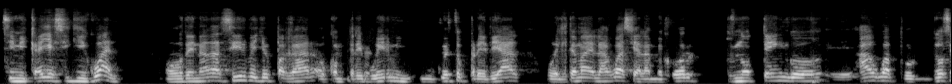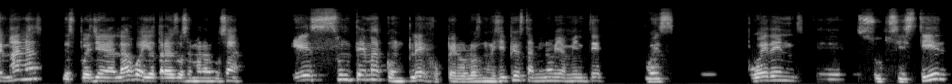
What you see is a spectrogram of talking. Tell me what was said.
si mi calle sigue igual. O de nada sirve yo pagar o contribuir mi impuesto predial o el tema del agua si a lo mejor pues, no tengo eh, agua por dos semanas, después llega el agua y otra vez dos semanas. O sea, es un tema complejo, pero los municipios también obviamente pues pueden eh, subsistir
